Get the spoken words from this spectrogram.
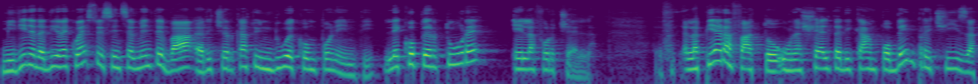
mi viene da dire questo essenzialmente va ricercato in due componenti, le coperture e la forcella. La Piera ha fatto una scelta di campo ben precisa,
